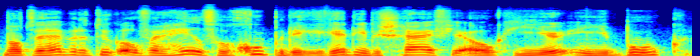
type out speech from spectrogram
Want we hebben het natuurlijk over heel veel groepen, denk ik. Hè, die beschrijf je ook hier in je boek.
